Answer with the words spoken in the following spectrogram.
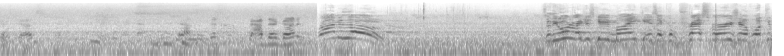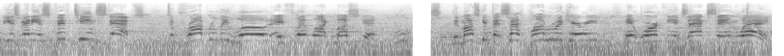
guys. Yeah, just grab their gun and Prime and load! So the order I just gave Mike is a compressed version of what could be as many as 15 steps to properly load a flintlock musket. The musket that Seth Pomeroy carried, it worked the exact same way.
